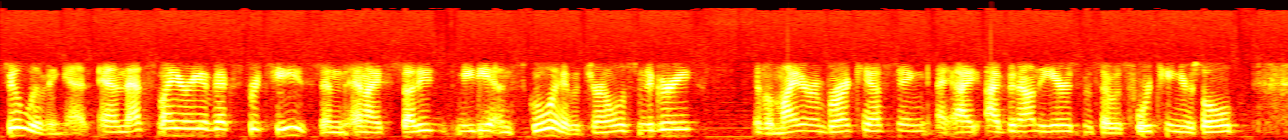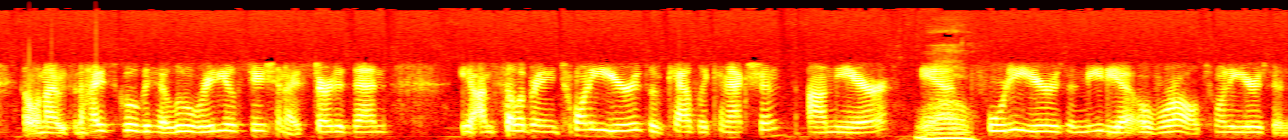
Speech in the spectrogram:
still living it, and that's my area of expertise. And and I studied media in school. I have a journalism degree. I have a minor in broadcasting. I, I, I've been on the air since I was 14 years old. When I was in high school, they had a little radio station. I started then. Yeah, I'm celebrating 20 years of Catholic Connection on the air Wow. and 40 years in media overall, 20 years in,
